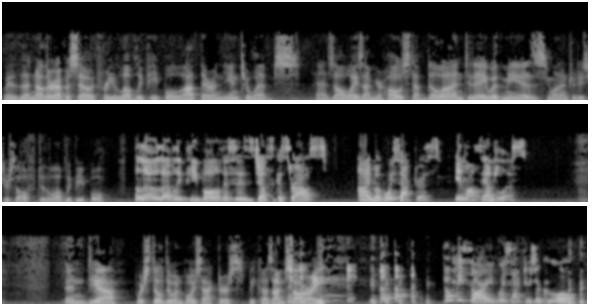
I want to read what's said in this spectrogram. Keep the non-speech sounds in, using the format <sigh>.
with another episode for you lovely people out there in the interwebs. As always, I'm your host, Abdullah, and today with me is, you want to introduce yourself to the lovely people? Hello, lovely people. This is Jessica Strauss. I'm a voice actress in Los Angeles. And yeah, we're still doing voice actors because I'm sorry. <laughs> Don't be sorry. Voice actors are cool. <laughs>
